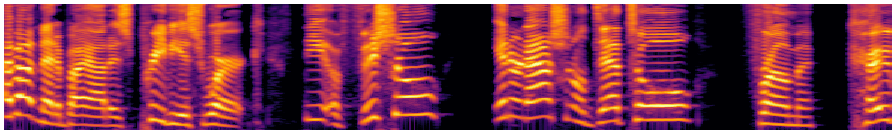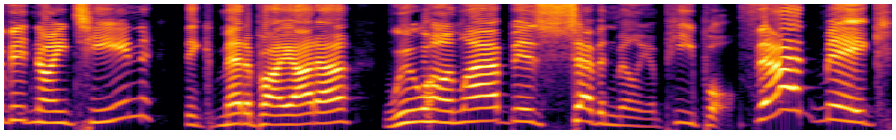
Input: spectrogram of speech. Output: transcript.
about Metabiota's previous work. The official international death toll from COVID 19, think Metabiota, Wuhan lab is 7 million people. That make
